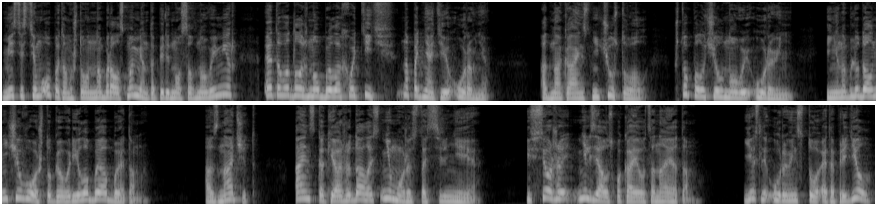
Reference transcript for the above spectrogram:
Вместе с тем опытом, что он набрал с момента переноса в новый мир, этого должно было хватить на поднятие уровня. Однако Айнс не чувствовал, что получил новый уровень, и не наблюдал ничего, что говорило бы об этом. А значит, Айнс, как и ожидалось, не может стать сильнее. И все же нельзя успокаиваться на этом. Если уровень 100 это предел,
